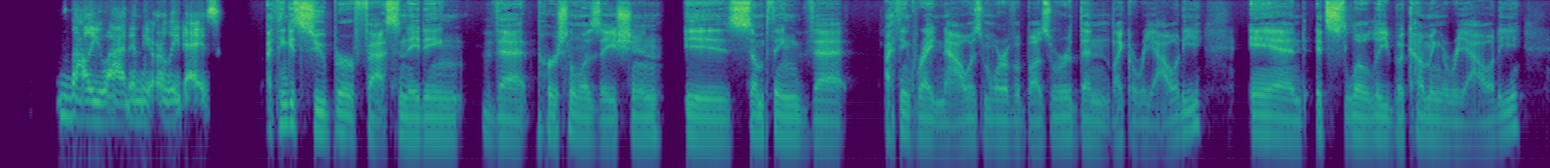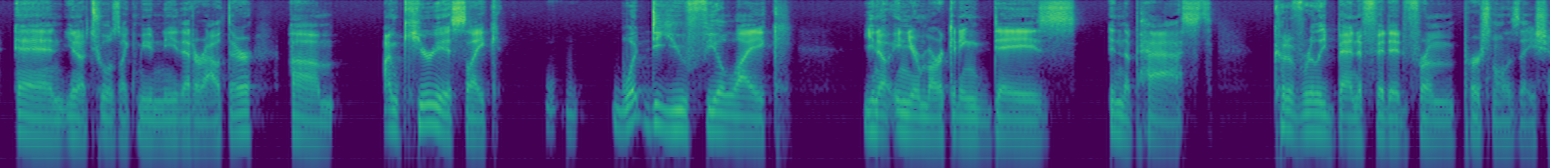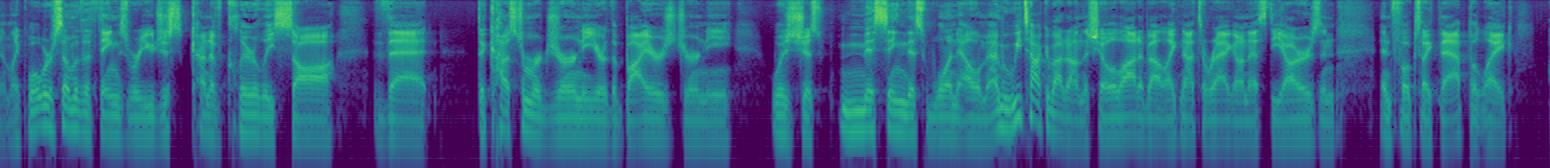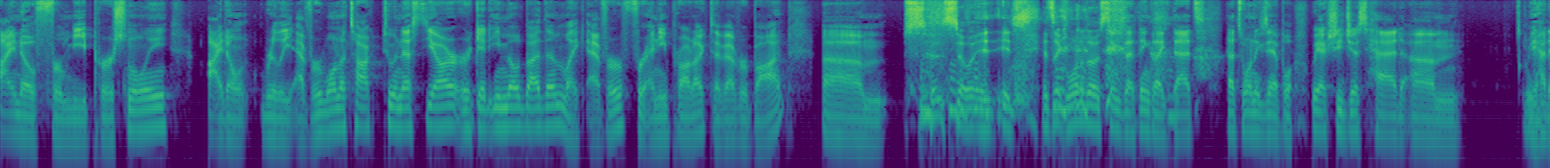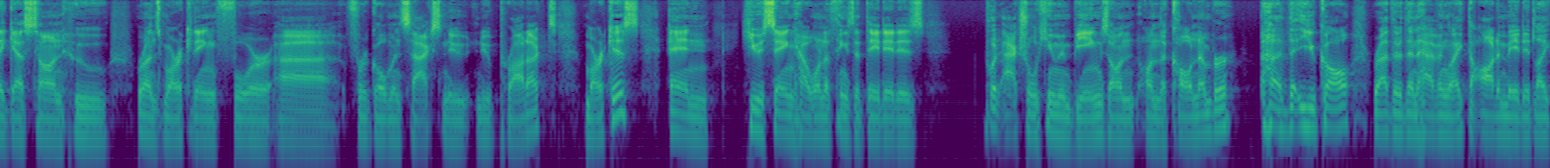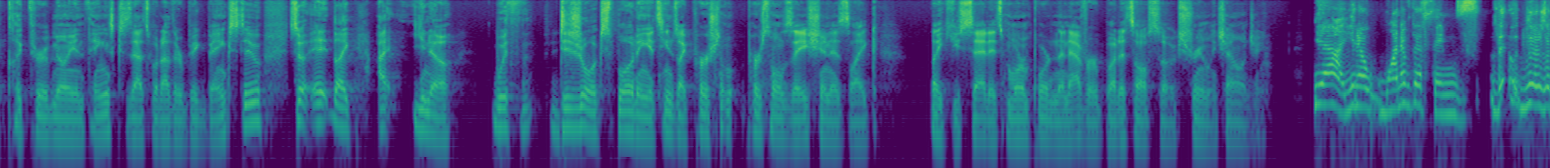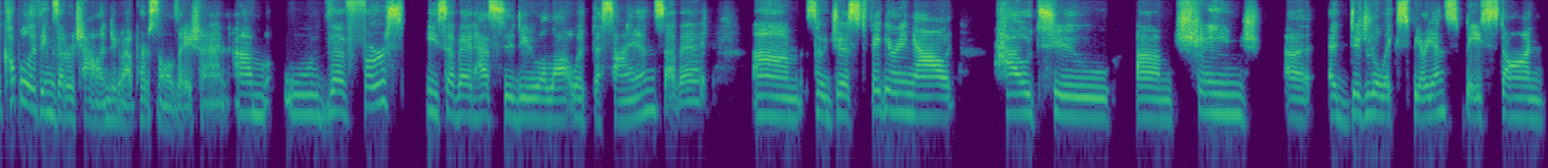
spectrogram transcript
value add in the early days. I think it's super fascinating that personalization is something that I think right now is more of a buzzword than like a reality. And it's slowly becoming a reality. And, you know, tools like Mutiny that are out there. Um, I'm curious, like, what do you feel like, you know, in your marketing days in the past could have really benefited from personalization? Like, what were some of the things where you just kind of clearly saw that the customer journey or the buyer's journey was just missing this one element. I mean, we talk about it on the show a lot about like not to rag on SDRs and and folks like that, but like I know for me personally, I don't really ever want to talk to an SDR or get emailed by them like ever for any product I've ever bought. Um, so, so it, it's it's like one of those things. I think like that's that's one example. We actually just had um, we had a guest on who runs marketing for uh, for Goldman Sachs new new product, Marcus, and he was saying how one of the things that they did is put actual human beings on on the call number uh, that you call rather than having like the automated like click through a million things because that's what other big banks do. So it like I you know with digital exploding, it seems like personal personalization is like like you said, it's more important than ever, but it's also extremely challenging. Yeah, you know, one of the things, there's a couple of things that are challenging about personalization. Um, the first piece of it has to do a lot with the science of it. Um, so just figuring out how to um, change a, a, digital experience based on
